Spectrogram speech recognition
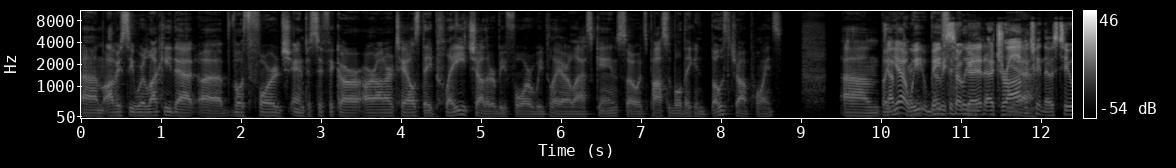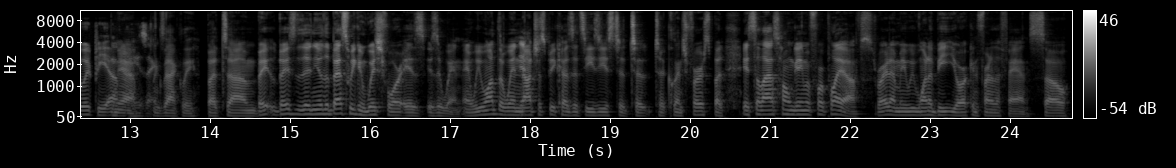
Um, obviously, we're lucky that uh, both Forge and Pacific are, are on our tails. They play each other before we play our last game, so it's possible they can both drop points. Um, but That'd yeah, we be so basically good. A draw yeah. between those two would be amazing. Yeah, exactly. But um, ba- basically, you know, the best we can wish for is is a win, and we want the win Yeah. not just because it's easiest to, to to clinch first, but it's the last home game before playoffs, right? I mean, we want to beat York in front of the fans. So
